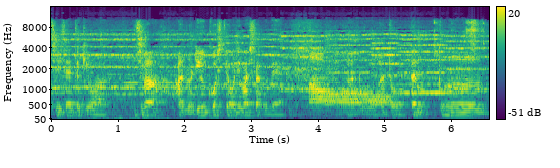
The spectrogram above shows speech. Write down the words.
小さい時は一番あの流行しておりましたので。あのああとでもうーん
